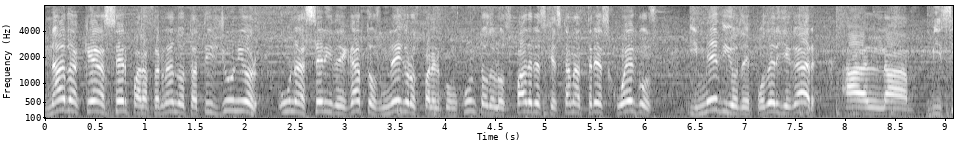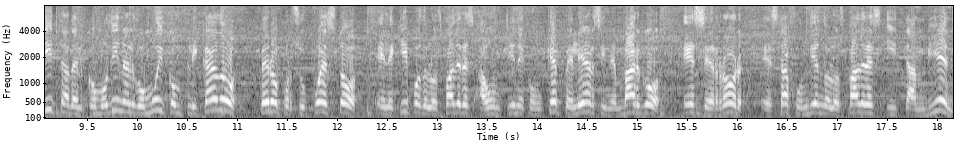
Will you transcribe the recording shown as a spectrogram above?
Nada que hacer para Fernando Tatís Jr. Una serie de gatos negros para el conjunto de los Padres que están a tres juegos y medio de poder llegar a la visita del comodín, algo muy complicado, pero por supuesto el equipo de los padres aún tiene con qué pelear, sin embargo ese error está fundiendo a los padres y también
